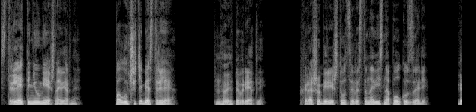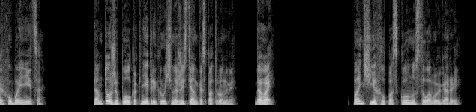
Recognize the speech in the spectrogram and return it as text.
Стрелять ты не умеешь, наверное». «Получше тебя стреляю». «Ну, это вряд ли. Хорошо, бери штуцер и становись на полку сзади. Вверху бойница. Там тоже полка, к ней прикручена жестянка с патронами. Давай!» Панч ехал по склону столовой горы,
